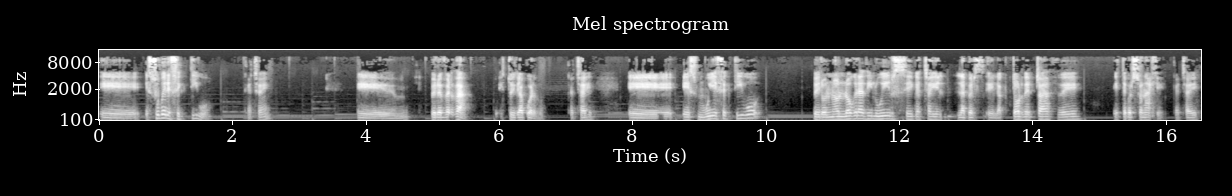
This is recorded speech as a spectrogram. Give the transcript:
eh, es súper efectivo, ¿cachai? Eh, pero es verdad, estoy de acuerdo, ¿cachai? Eh, es muy efectivo, pero no logra diluirse, ¿cachai? El, el actor detrás de este personaje, ¿cachai?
